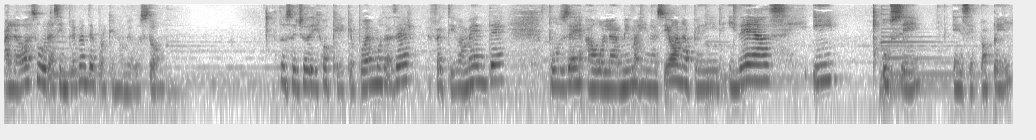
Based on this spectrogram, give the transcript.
a la basura simplemente porque no me gustó. Entonces yo dije, ok, ¿qué podemos hacer? Efectivamente, puse a volar mi imaginación, a pedir ideas y usé ese papel.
